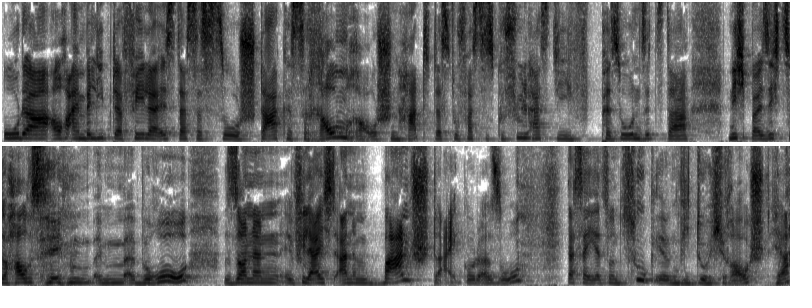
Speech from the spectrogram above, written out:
oder auch ein beliebter Fehler ist, dass es so starkes Raumrauschen hat, dass du fast das Gefühl hast, die Person sitzt da nicht bei sich zu Hause im, im Büro, sondern vielleicht an einem Bahnsteig oder so, dass er jetzt so ein Zug irgendwie durchrauscht, ja,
